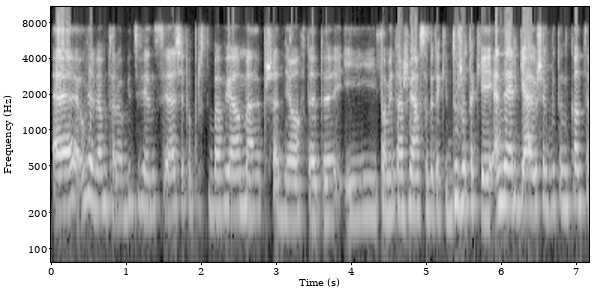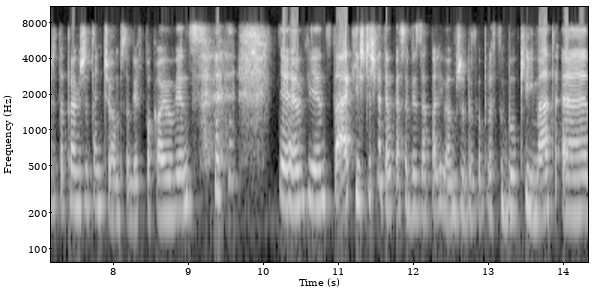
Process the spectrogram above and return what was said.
E, uwielbiam to robić, więc ja się po prostu bawiłam e, przednio wtedy i pamiętam, że miałam sobie takie dużo takiej energii, a już jak był ten koncert, to prawie, że tańczyłam sobie w pokoju, więc, e, więc tak, jeszcze światełka sobie zapaliłam, żeby po prostu był klimat. E,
